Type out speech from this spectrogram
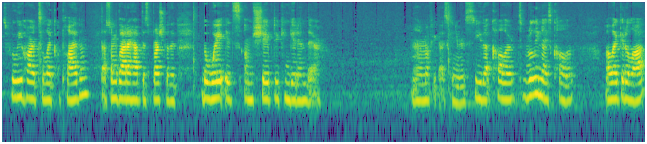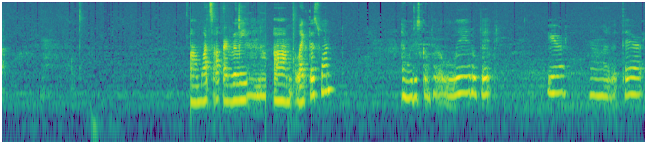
It's really hard to like apply them. That's why I'm glad I have this brush because it the way it's um shaped you can get in there. I don't know if you guys can even see that color. It's a really nice color. I like it a lot. Um, Watt's Up? I really um, like this one. And we're just gonna put a little bit here and a little bit there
